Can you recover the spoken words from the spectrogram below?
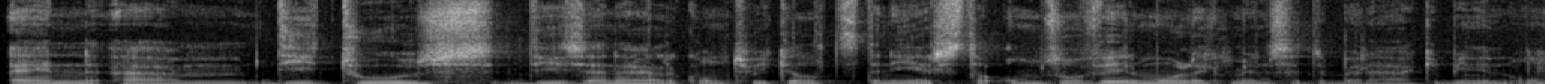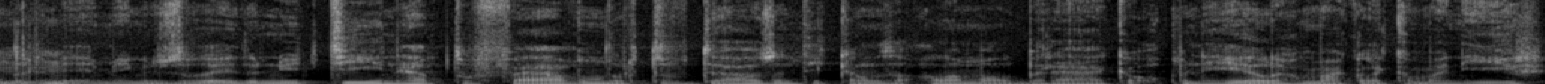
En um, die tools die zijn eigenlijk ontwikkeld ten eerste om zoveel mogelijk mensen te bereiken binnen een mhm. onderneming. Dus of je er nu 10 hebt of 500 of 1000, die kan ze allemaal bereiken op een hele gemakkelijke manier.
